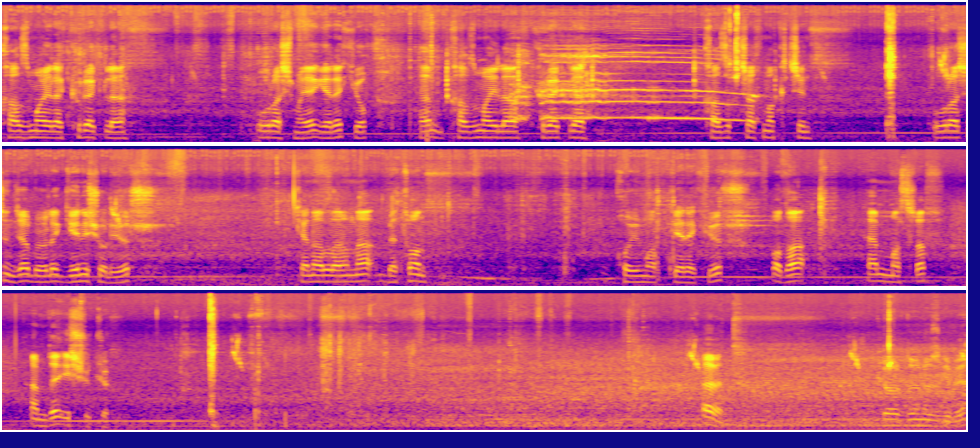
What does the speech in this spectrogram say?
kazmayla, kürekle uğraşmaya gerek yok. Hem kazmayla, kürekle kazık çakmak için uğraşınca böyle geniş oluyor. Kenarlarına beton koymak gerekiyor. O da hem masraf hem de iş yükü. Evet. Gördüğünüz gibi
